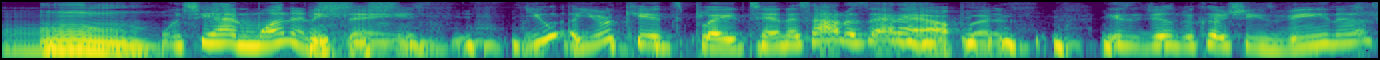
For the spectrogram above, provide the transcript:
Mm. When she hadn't won anything, you your kids played tennis. How does that happen? Is it just because she's Venus?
